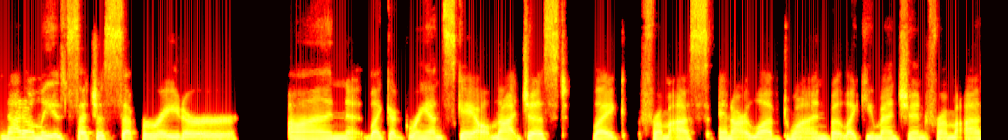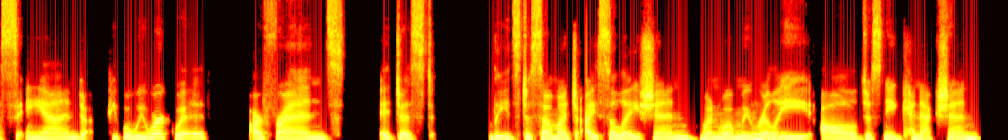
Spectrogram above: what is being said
not only is such a separator on like a grand scale, not just like from us and our loved one, but like you mentioned, from us and people we work with, our friends, it just leads to so much isolation when when we mm-hmm. really all just need connection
